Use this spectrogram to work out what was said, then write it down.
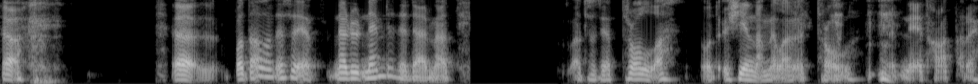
ja. Uh, på tal om det så är, när du nämnde det där med att, att, så att trolla och skillnaden mellan ett troll, ett näthatare,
